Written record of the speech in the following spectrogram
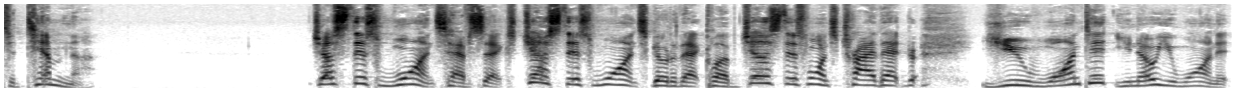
to Timnah. Just this once have sex. Just this once go to that club. Just this once try that. You want it. You know you want it.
